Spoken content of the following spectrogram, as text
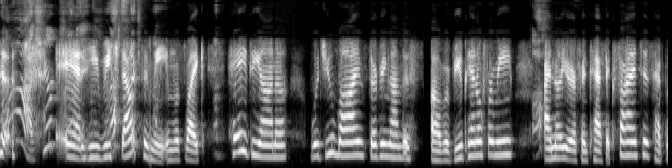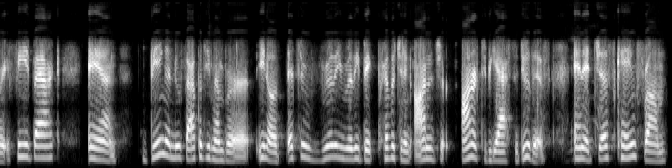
Gosh, you're and he reached That's out to me and was like, "Hey, Dionna, would you mind serving on this uh, review panel for me? Oh. I know you're a fantastic scientist, have great feedback, and being a new faculty member, you know, it's a really, really big privilege and an honor, honor to be asked to do this. And it just came from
